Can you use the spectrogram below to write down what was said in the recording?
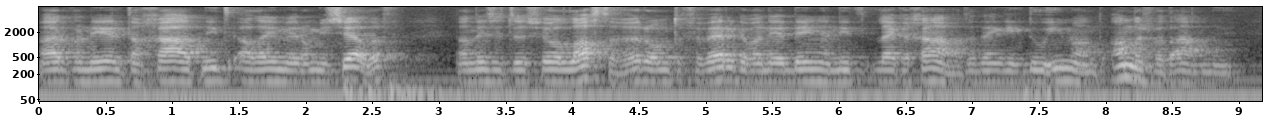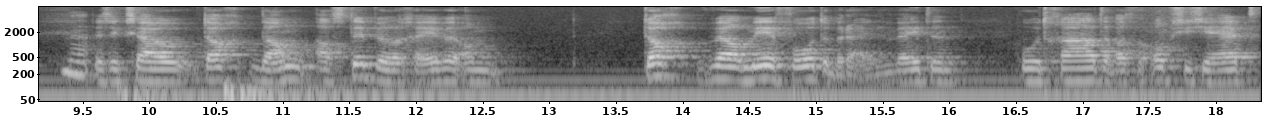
Maar wanneer het dan gaat, niet alleen meer om jezelf, dan is het dus veel lastiger om te verwerken wanneer dingen niet lekker gaan. Want dan denk ik, doe iemand anders wat aan nu. ja. Dus ik zou toch dan als tip willen geven om toch wel meer voor te bereiden. Weten hoe het gaat en wat voor opties je hebt.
